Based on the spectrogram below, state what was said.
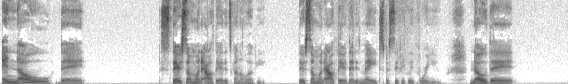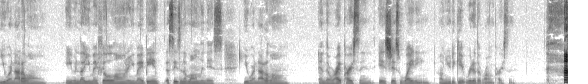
And know that there's someone out there that's going to love you. There's someone out there that is made specifically for you. Know that you are not alone. Even though you may feel alone or you may be in a season of loneliness, you are not alone, and the right person is just waiting on you to get rid of the wrong person.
